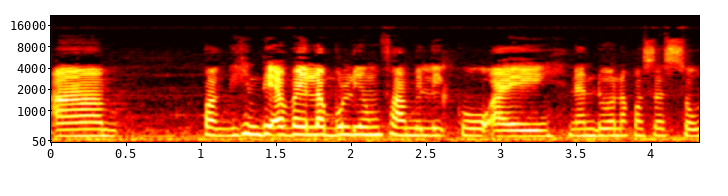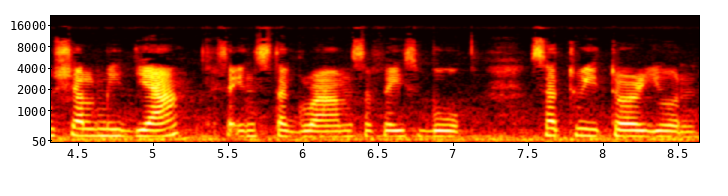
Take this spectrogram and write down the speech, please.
uh, pag hindi available yung family ko ay nandoon ako sa social media, sa Instagram, sa Facebook, sa Twitter yun.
